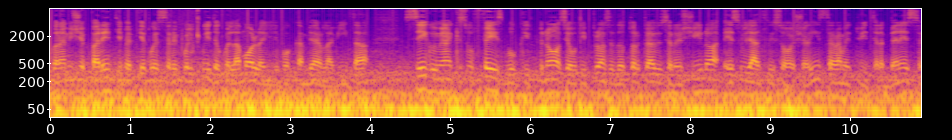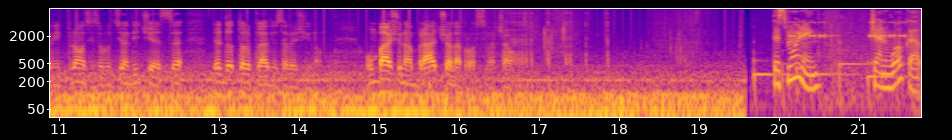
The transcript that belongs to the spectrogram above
con amici e parenti perché può essere quel quid quella molla che gli può cambiare la vita. Seguimi anche su Facebook Ipnosi Autoipnosi del dottor Claudio Saracino e sugli altri social Instagram e Twitter Benessere Ipnosi Soluzioni DCS del dottor Claudio Saracino. Un bacio, un abbraccio, alla prossima, ciao. This morning, Jen woke up,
